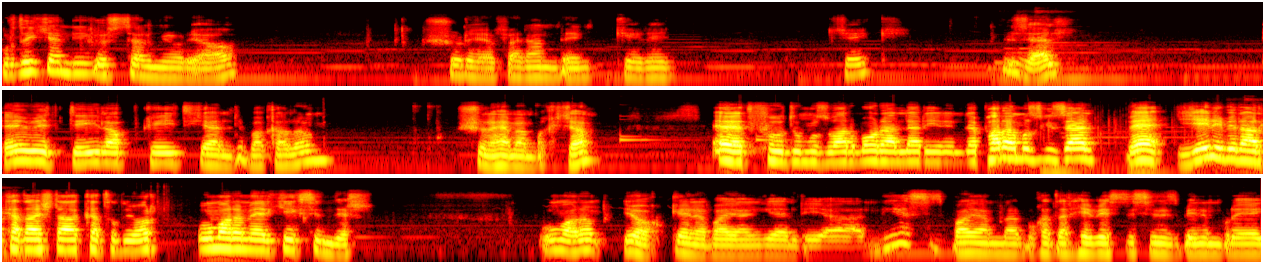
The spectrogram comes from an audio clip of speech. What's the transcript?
Buradayken niye göstermiyor ya? Şuraya falan denk gelecek. Güzel. Evet değil upgrade geldi bakalım. Şuna hemen bakacağım. Evet food'umuz var. Moraller yerinde. Paramız güzel. Ve yeni bir arkadaş daha katılıyor. Umarım erkeksindir. Umarım yok gene bayan geldi ya. Niye siz bayanlar bu kadar heveslisiniz benim buraya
